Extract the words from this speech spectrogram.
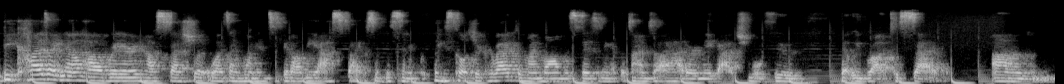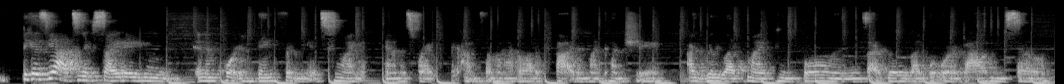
because I know how rare and how special it was, I wanted to get all the aspects of the Senegalese culture correct. And my mom was visiting at the time, so I had her make actual food that we brought to set. Um, because yeah, it's an exciting and important thing for me. It's who I am. It's where I come from. I have a lot of pride in my country. I really like my people, and I really like what we're about. And so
